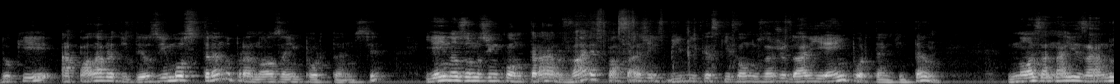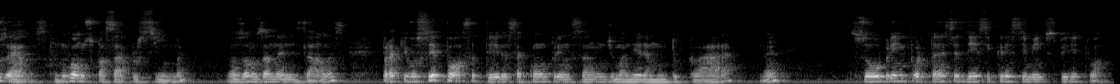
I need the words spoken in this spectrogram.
do que a palavra de Deus ir mostrando para nós a importância e aí nós vamos encontrar várias passagens bíblicas que vão nos ajudar e é importante, então, nós analisarmos elas. Não vamos passar por cima, nós vamos analisá-las para que você possa ter essa compreensão de maneira muito clara né, sobre a importância desse crescimento espiritual.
